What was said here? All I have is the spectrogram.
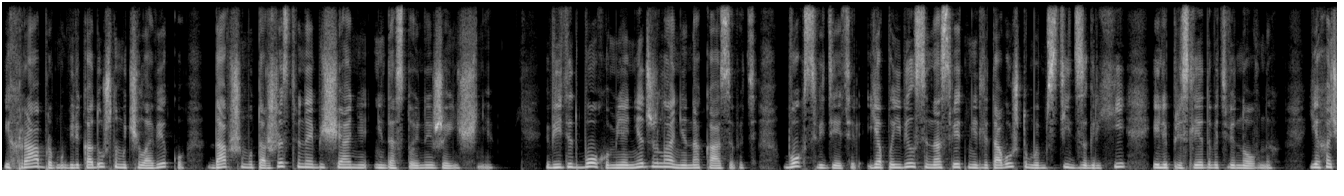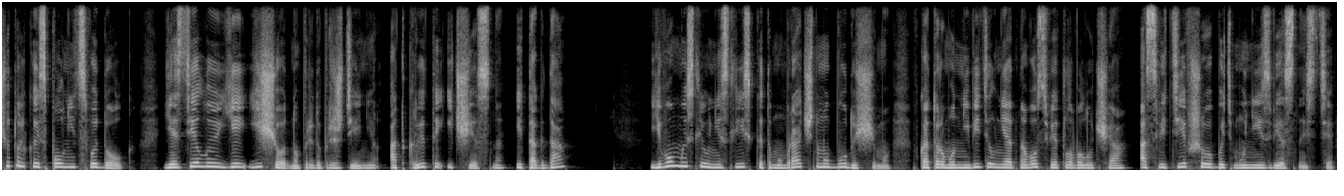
и храброму, великодушному человеку, давшему торжественное обещание недостойной женщине. Видит Бог, у меня нет желания наказывать. Бог свидетель, я появился на свет не для того, чтобы мстить за грехи или преследовать виновных. Я хочу только исполнить свой долг. Я сделаю ей еще одно предупреждение, открыто и честно. И тогда его мысли унеслись к этому мрачному будущему, в котором он не видел ни одного светлого луча, осветившего быть ему неизвестности,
